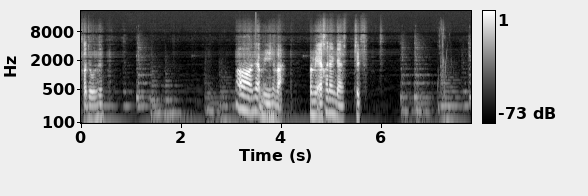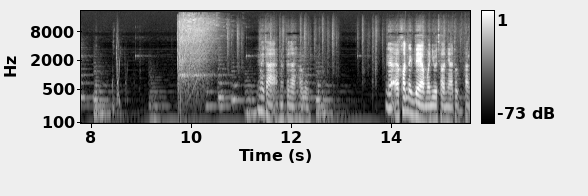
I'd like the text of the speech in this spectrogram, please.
ขอดูสิอ๋อเนี่ยมีใช่ปะมันมีไอคอนแดงๆจุดไม่ได้ไม่เป็นไรครับผมเนี่ยไอคอนแดงๆมันอยู่แถวเนี้ยทุกท่าน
